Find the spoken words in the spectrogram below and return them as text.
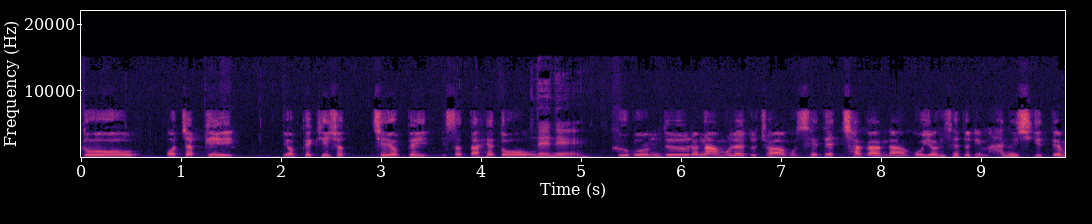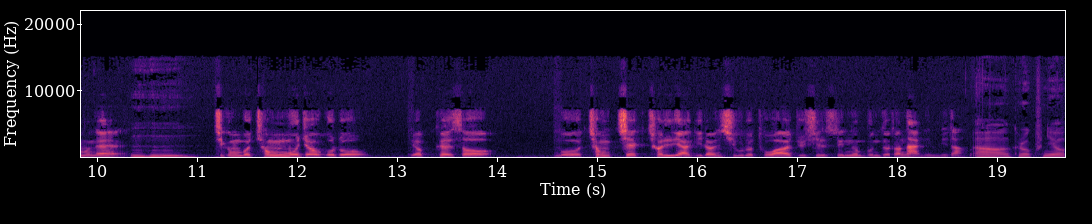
또, 어차피 옆에 계셨, 제 옆에 있었다 해도 네네. 그분들은 아무래도 저하고 세대 차가 나고 연세들이 많으시기 때문에 음흠. 지금 뭐 정무적으로 옆에서 뭐 정책 전략 이런 식으로 도와주실 수 있는 분들은 아닙니다. 아, 그렇군요.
